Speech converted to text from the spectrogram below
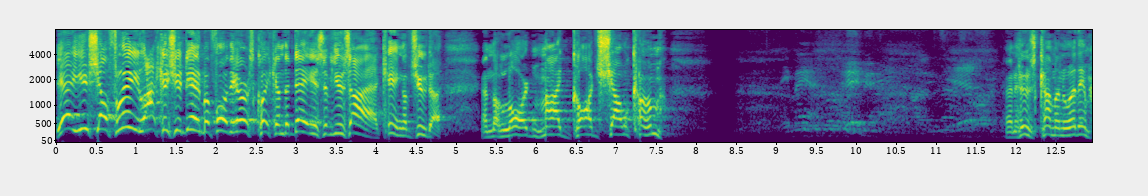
Yea, you shall flee like as you did before the earthquake in the days of Uzziah, king of Judah. And the Lord my God shall come. Amen. And who's coming with him?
